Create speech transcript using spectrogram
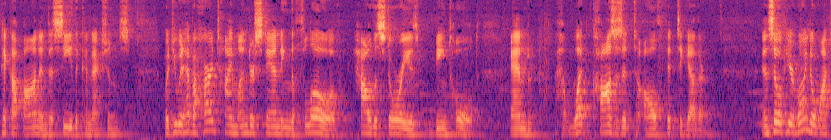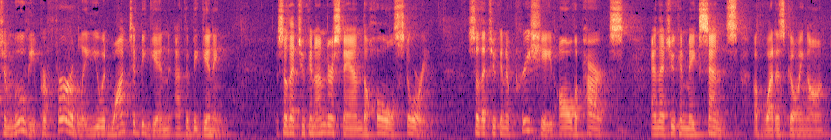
pick up on and to see the connections. But you would have a hard time understanding the flow of how the story is being told and what causes it to all fit together. And so, if you're going to watch a movie, preferably you would want to begin at the beginning so that you can understand the whole story, so that you can appreciate all the parts, and that you can make sense of what is going on.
